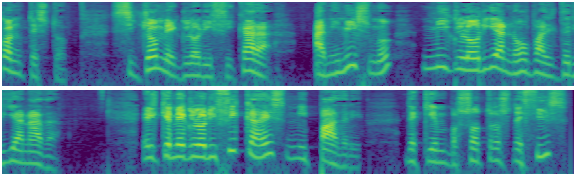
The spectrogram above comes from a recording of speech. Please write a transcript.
contestó Si yo me glorificara a mí mismo, mi gloria no valdría nada. El que me glorifica es mi Padre, de quien vosotros decís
